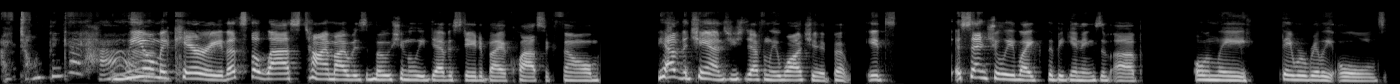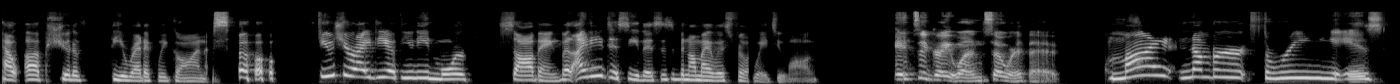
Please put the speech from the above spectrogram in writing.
I don't think I have. Leo McCarey. That's the last time I was emotionally devastated by a classic film. If you have the chance, you should definitely watch it. But it's essentially like the beginnings of Up, only they were really old. How Up should have theoretically gone. So, future idea if you need more sobbing. But I need to see this. This has been on my list for way too long. It's a great one. So worth it. My number three is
